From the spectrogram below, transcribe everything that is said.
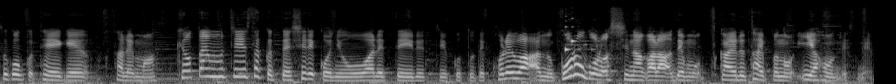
すごく低減されます。筐体も小さくてシリコンに覆われているっていうことでこれはあのゴロゴロしながらでも使えるタイプのイヤホンですね、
